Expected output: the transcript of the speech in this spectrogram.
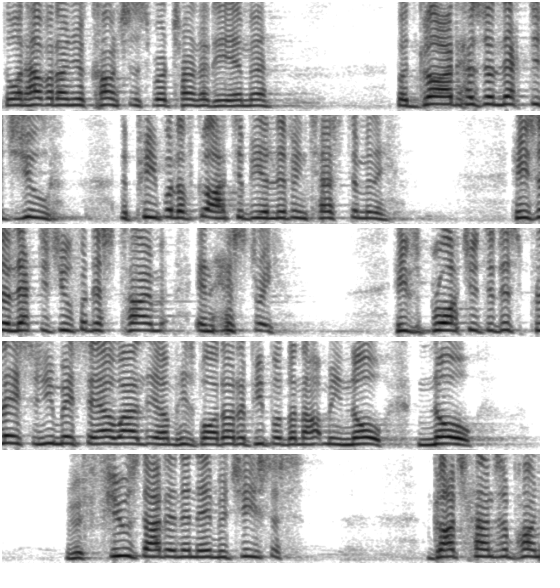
Don't have it on your conscience for eternity. Amen. But God has elected you, the people of God, to be a living testimony. He's elected you for this time in history. He's brought you to this place, and you may say, Oh, well, um, he's brought other people, but not me. No, no. Refuse that in the name of Jesus. God's hands upon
